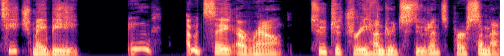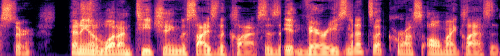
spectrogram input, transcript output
teach maybe, eh, I would say around two to 300 students per semester, depending on what I'm teaching, the size of the classes, it varies. And that's across all my classes.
